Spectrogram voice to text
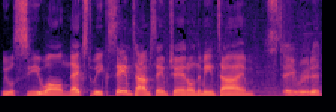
we will see you all next week, same time, same channel. In the meantime, stay rooted.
